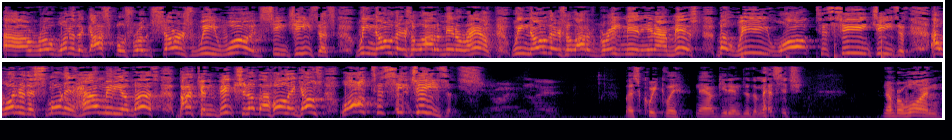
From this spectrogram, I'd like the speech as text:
uh, wrote, one of the gospels wrote, sirs, we would see Jesus. We know there's a lot of men around. We know there's a lot of great men in our midst, but we want to see Jesus. I wonder this morning how many of us, by conviction of the Holy Ghost, want to see Jesus. Let's quickly now get into the message. Number one,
